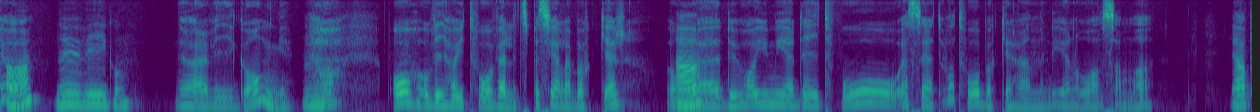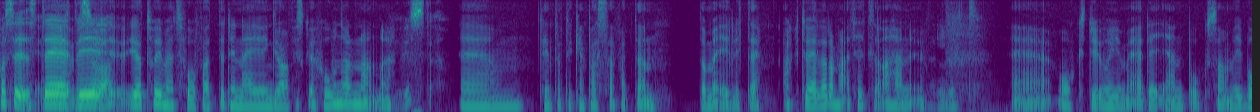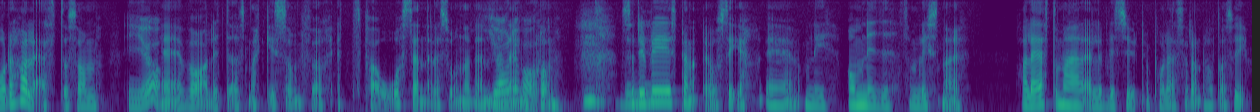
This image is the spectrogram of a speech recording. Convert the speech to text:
Ja, nu är vi igång. Nu är vi igång. Mm. Oh, och vi har ju två väldigt speciella böcker. Och ja. Eh, du har ju med dig två, jag säger att du har två böcker här men det är nog av samma Ja precis, det, vi, jag tog med två för att den är ju en grafisk version av den andra. Just det. Ehm, tänkte att det kan passa för att den, de är ju lite aktuella de här titlarna här nu. Ehm, och du har ju med dig en bok som vi båda har läst och som ja. eh, var lite snackis om för ett par år sedan eller så när den, ja, när den kom. Den. Så det blir spännande att se eh, om, ni, om ni som lyssnar har läst de här eller blir sugna på att läsa dem, det hoppas vi.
